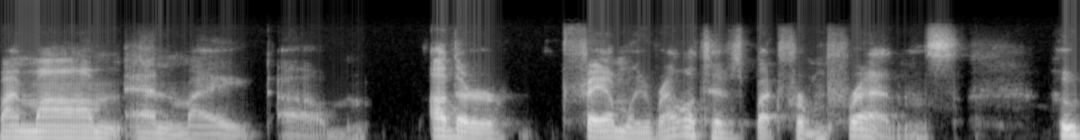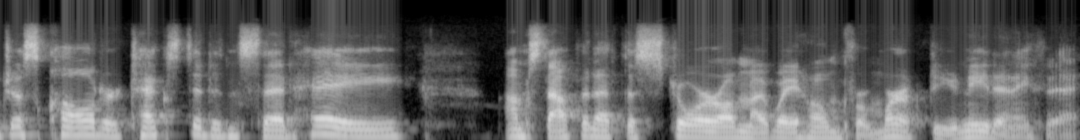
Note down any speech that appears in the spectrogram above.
my mom and my um, other family relatives, but from friends who just called or texted and said, "Hey, I'm stopping at the store on my way home from work. Do you need anything?"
